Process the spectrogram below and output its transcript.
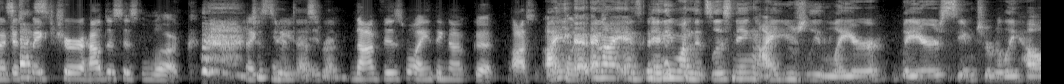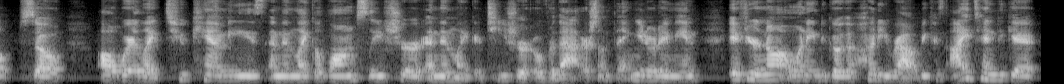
Just test. make sure how does this look. Like, just do a you- test run. Not visible, anything not good. Awesome. I That's one of and. I as anyone that's listening, I usually layer layers seem to really help. So I'll wear like two camis and then like a long sleeve shirt and then like a t-shirt over that or something. You know what I mean? If you're not wanting to go the hoodie route because I tend to get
